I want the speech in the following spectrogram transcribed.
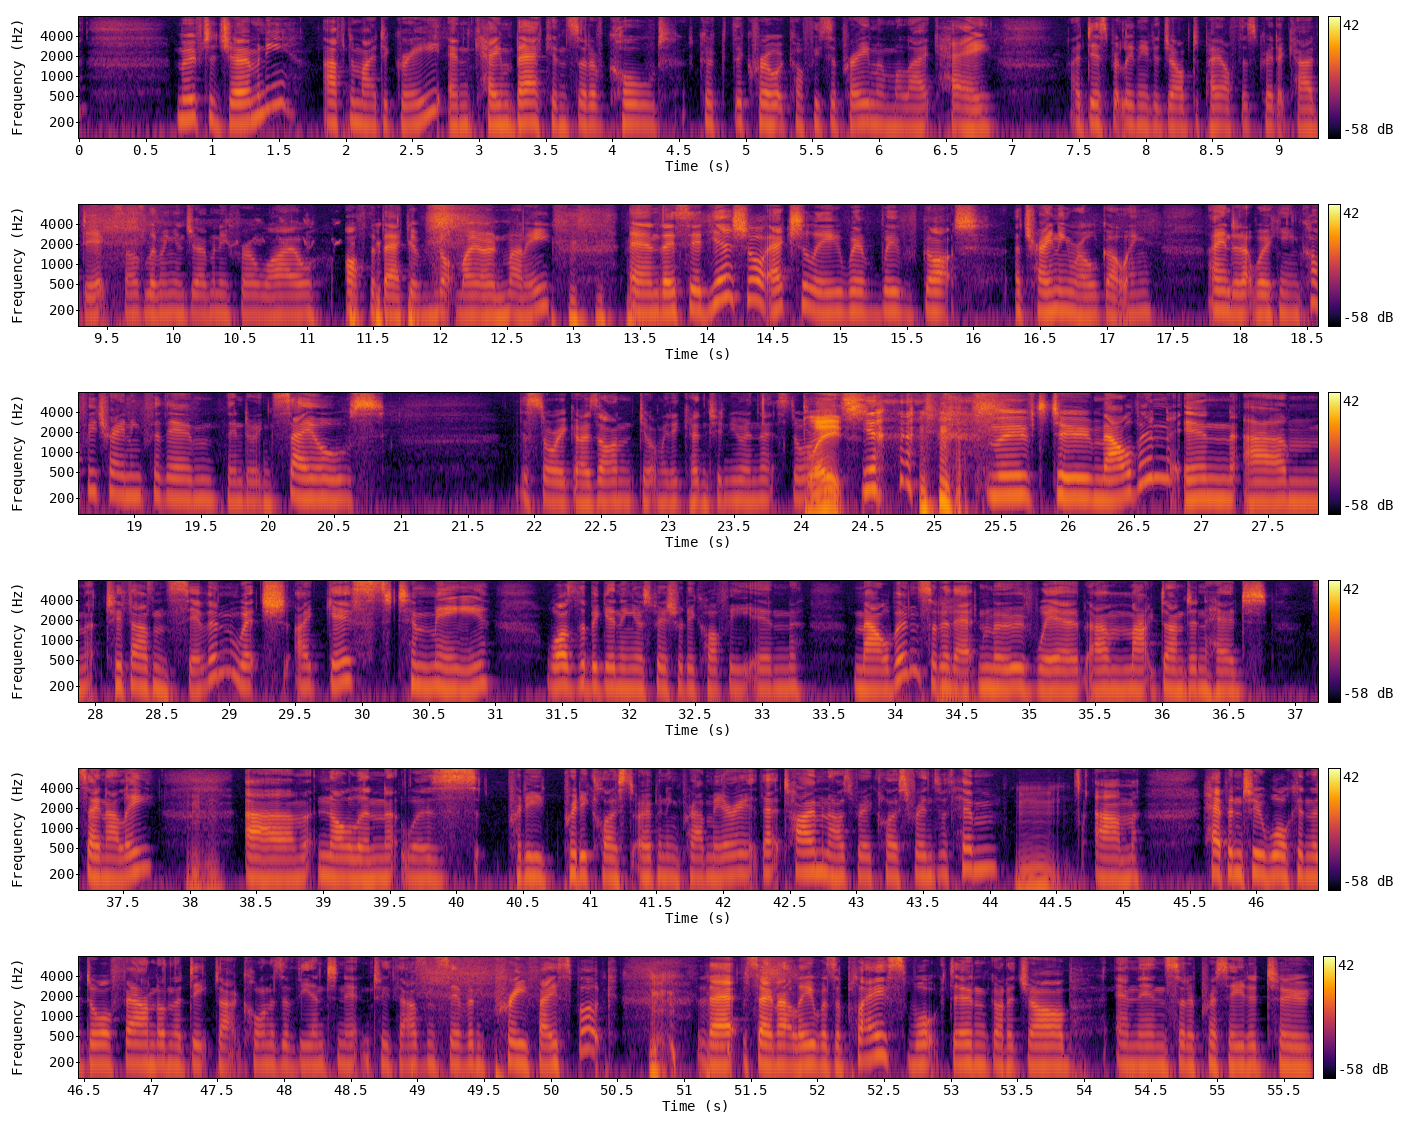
Moved to Germany after my degree and came back and sort of called the crew at Coffee Supreme and were like, "Hey, I desperately need a job to pay off this credit card debt. So I was living in Germany for a while off the back of not my own money. and they said, yeah, sure, actually, we've, we've got a training role going. I ended up working in coffee training for them, then doing sales. The story goes on. Do you want me to continue in that story? Please. Yeah. Moved to Melbourne in um, 2007, which I guess to me was the beginning of specialty coffee in Melbourne, sort of mm. that move where um, Mark Dundon had St. Ali. Mm-hmm. Um, Nolan was pretty pretty close to opening Proud Mary at that time, and I was very close friends with him. Mm. Um, happened to walk in the door, found on the deep dark corners of the internet in 2007, pre Facebook, that St. Ali was a place. Walked in, got a job, and then sort of proceeded to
